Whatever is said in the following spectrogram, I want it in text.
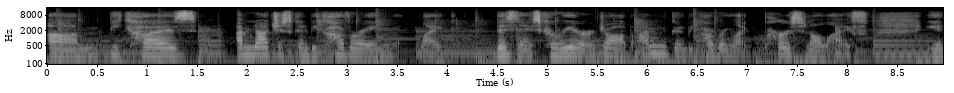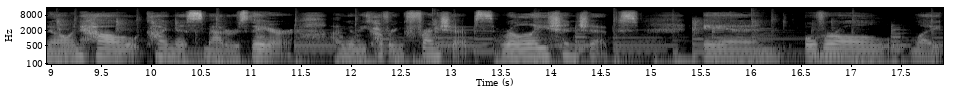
um, because I'm not just going to be covering like business, career, or job. I'm going to be covering like personal life, you know, and how kindness matters there. I'm going to be covering friendships, relationships, and overall, like,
